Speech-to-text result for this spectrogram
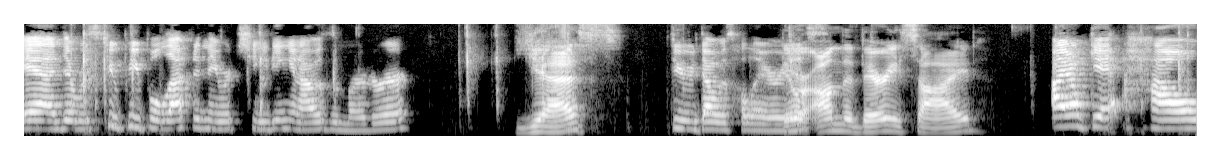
and there was two people left, and they were cheating, and I was the murderer. Yes. Dude, that was hilarious. They were on the very side. I don't get how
